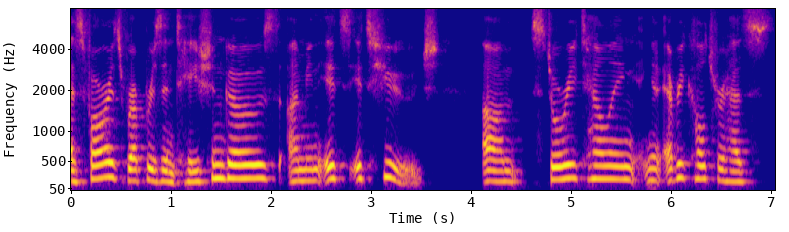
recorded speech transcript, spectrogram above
as far as representation goes, I mean, it's it's huge. Um, storytelling, you know, every culture has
